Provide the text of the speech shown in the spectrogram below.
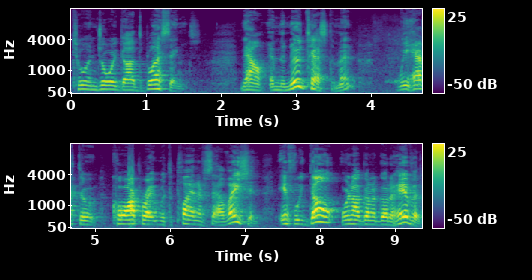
to enjoy God's blessings. Now, in the New Testament, we have to cooperate with the plan of salvation. If we don't, we're not going to go to heaven.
